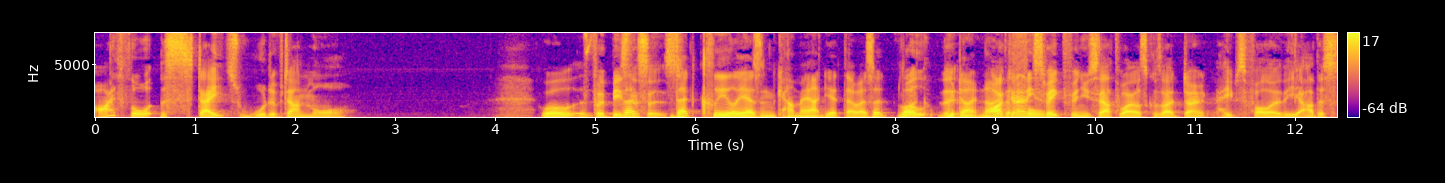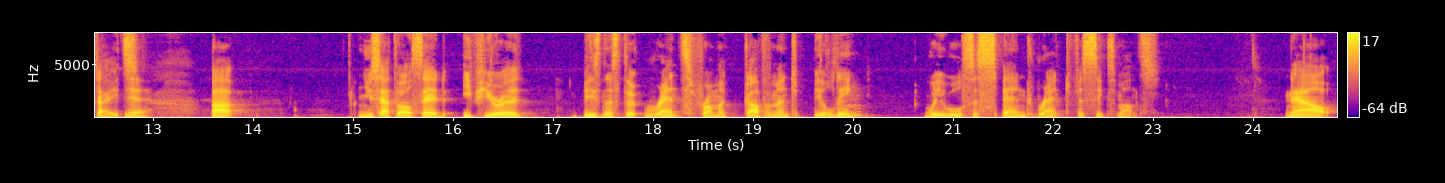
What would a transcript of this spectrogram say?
I thought the states would have done more. Well, For businesses. that, clearly hasn't come out yet, though, has it? Like, well, we don't know. I the can only speak for New South Wales because I don't heaps follow the other states. Yeah. But New South Wales said if you're a business that rents from a government building, we will suspend rent for six months. Now,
